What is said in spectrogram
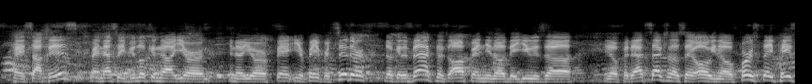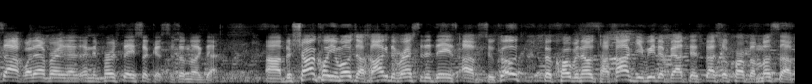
Pesach is. And that's why if you look in uh, your, you know, your your favorite siddur, look at the back. There's often, you know, they use, uh, you know, for that section they'll say, oh, you know, first day Pesach, whatever, and then, the first day Sukkot, or something like that. Uh, B'Shar Kol Yomot Hachag, the rest of the days of Sukkot, the Korbanot Hachag, you read about the special Korban Musaf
